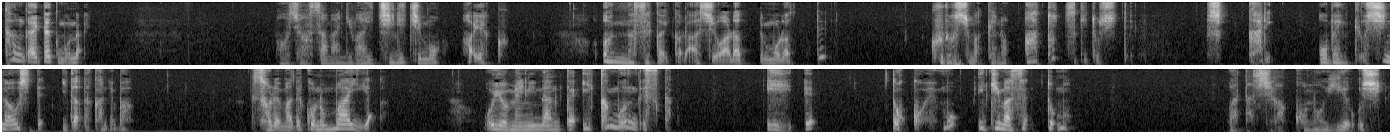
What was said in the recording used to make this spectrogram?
考えたくもない。お嬢様には一日も早くあんな世界から足を洗ってもらって黒島家の跡継ぎとしてしっかりお勉強し直していただかねば。それまでこのマイヤお嫁になんか行くもんですか？いいえどこへも行きませんとも。私がこの家をしっ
